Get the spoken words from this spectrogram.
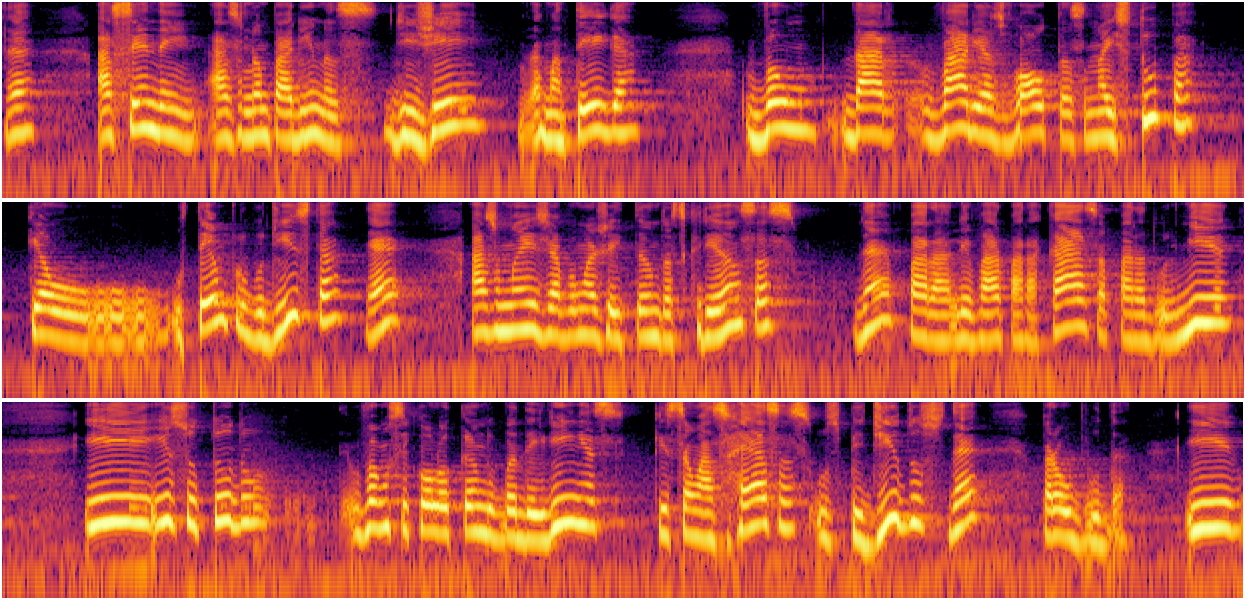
né? acendem as lamparinas de G, a manteiga, vão dar várias voltas na estupa, que é o, o, o templo budista, né? As mães já vão ajeitando as crianças, né, para levar para casa, para dormir. E isso tudo vão se colocando bandeirinhas, que são as rezas, os pedidos, né, para o Buda. E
